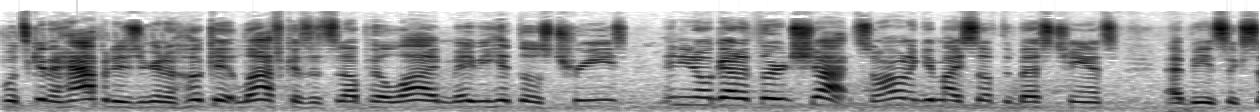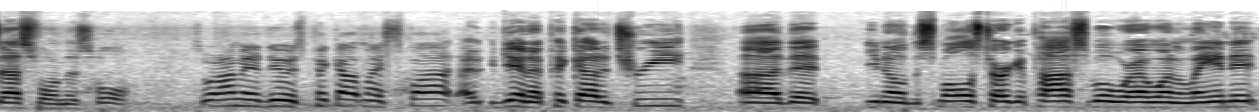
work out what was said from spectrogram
what's going to happen is you're going to hook it left because it's an uphill lie. Maybe hit those trees, and you don't got a third shot. So I want to give myself the best chance at being successful in this hole. So what I'm going to do is pick out my spot. I, again, I pick out a tree uh, that, you know, the smallest target possible where I want to land it.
